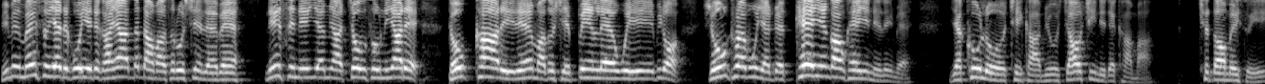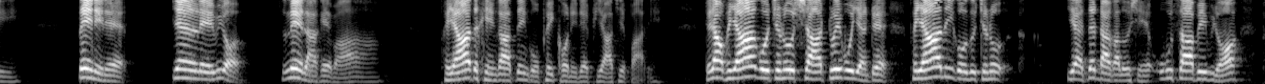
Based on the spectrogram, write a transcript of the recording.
မိမိမိတ်ဆွေရတကိုရတခါရတက်တာမှာဆိုလို့ရှိရင်လည်းပဲနေ့စဉ်နေ့ရက်မြကြုံဆုံနေရတဲ့ဒုက္ခတွေထဲမှာဆိုရှင်ပင်လယ်ဝေပြီးတော့ရုံထွက်ဖို့ရတဲ့ခဲရင်ကောင်းခဲရင်နေလိမ့်မယ်ယခုလိုချိန်ခါမျိုးကြောက်ချိနေတဲ့ခါမှာချစ်တော်မိတ်ဆွေတဲ့နေတဲ့ ပြန်လည်ပြီးတော့လှည့်လာခဲ့ပါဖရာသခင်ကတင့်ကိုဖိတ်ခေါ်နေတဲ့ဖရာဖြစ်ပါတယ်ဒါကြောင့်ဖရာကိုကျွန်တော်ရှာတွေးဖို့ရန်အတွက်ဖရာသည်ကိုဆိုကျွန်တော်ရဲ့အသက်တာကလို့ရှိရင်ဦးစားပေးပြီးတော့ဖ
